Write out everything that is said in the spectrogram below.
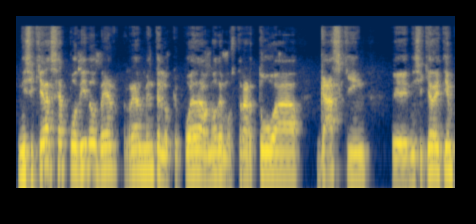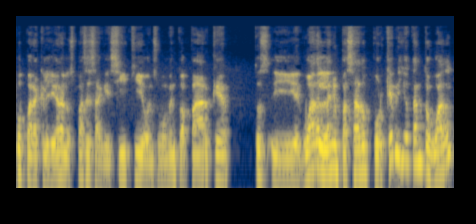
Ni siquiera se ha podido ver realmente lo que pueda o no demostrar Tua, Gaskin, eh, ni siquiera hay tiempo para que le llegaran los pases a Gesicki o en su momento a Parker. Entonces, y Waddle el año pasado, ¿por qué brilló tanto Waddle?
